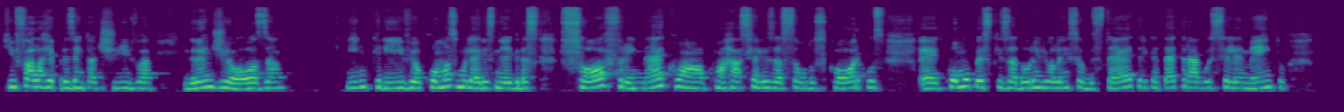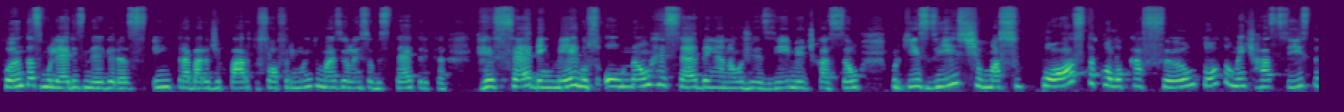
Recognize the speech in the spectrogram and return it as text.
Que fala representativa, grandiosa, incrível como as mulheres negras sofrem né, com, a, com a racialização dos corpos. É, como pesquisadora em violência obstétrica, até trago esse elemento: quantas mulheres negras em trabalho de parto sofrem muito mais violência obstétrica, recebem menos ou não recebem analgesia e medicação, porque existe uma suposta colocação totalmente racista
